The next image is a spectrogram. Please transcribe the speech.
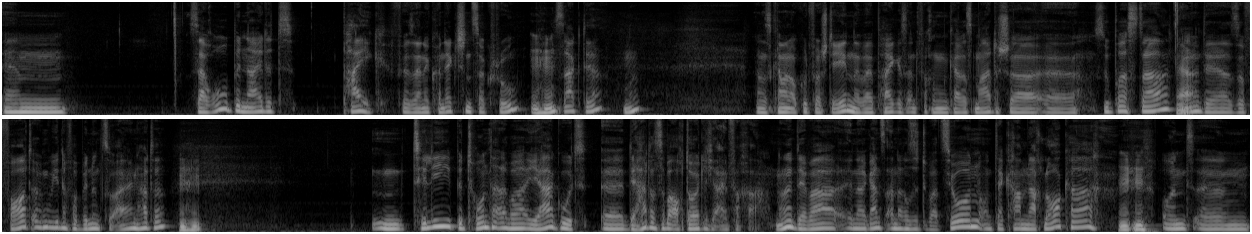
Ähm, Saru beneidet Pike für seine Connection zur Crew, sagt er. Hm? Und Das kann man auch gut verstehen, ne, weil Pike ist einfach ein charismatischer äh, Superstar, Ja. ne, der sofort irgendwie eine Verbindung zu allen hatte. M, Tilly betont dann aber, ja gut, äh, der hat das aber auch deutlich einfacher. Ne? Der war in einer ganz anderen Situation und der kam nach Lorca und ähm,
